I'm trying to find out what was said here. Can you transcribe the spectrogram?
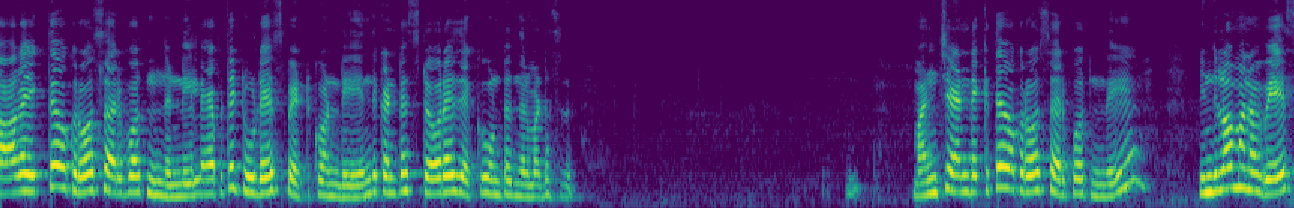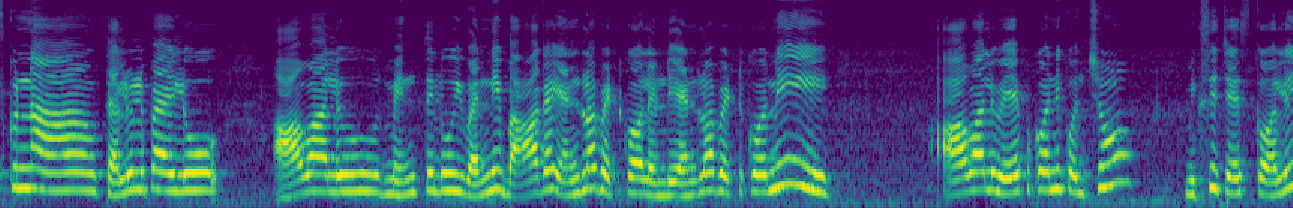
బాగా ఎక్కితే ఒక రోజు సరిపోతుందండి. లేకపోతే టూ డేస్ పెట్టుకోండి. ఎందుకంటే స్టోరేజ్ ఎక్కువ ఉంటుంది అనమాట అసలు. మంచి ఎండ ఎక్కితే ఒక రోజు సరిపోతుంది. ఇందులో మనం వేసుకున్న తెల్లుల్లిపాయలు ఆవాలు మెంతులు ఇవన్నీ బాగా ఎండలో పెట్టుకోవాలండి. ఎండలో పెట్టుకొని ఆవాలు వేపుకొని కొంచెం మిక్సీ చేసుకోవాలి.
